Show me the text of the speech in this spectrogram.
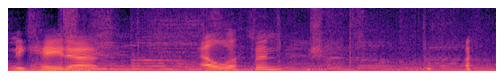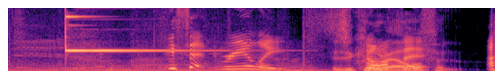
Nikkita, elephant. Is it really? Is it called Stop elephant?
